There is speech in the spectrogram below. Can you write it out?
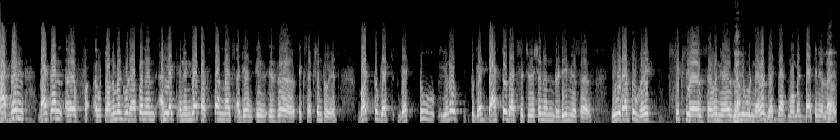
Back then, back then, uh, f- a tournament would happen, and, and like an India-Pakistan match again is, is a exception to it. But to get get to you know to get back to that situation and redeem yourself, you would have to wait six years, seven years, Yeah. or you would never get that moment back in your Yeah. life,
